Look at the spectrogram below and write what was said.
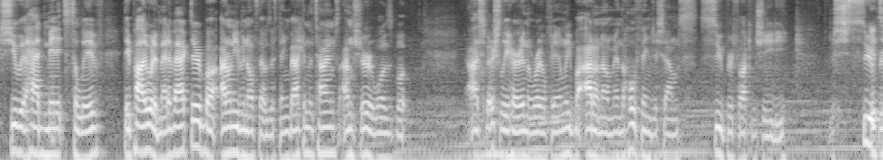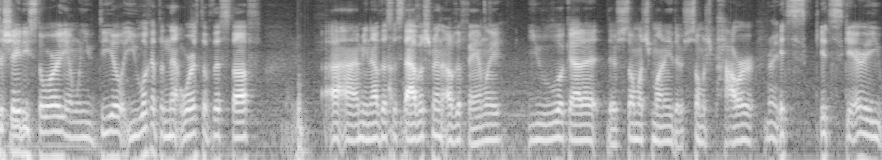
she would, had minutes to live. They probably would have medevaced her, but I don't even know if that was a thing back in the times. I'm sure it was, but especially her and the royal family. But I don't know, man. The whole thing just sounds super fucking shady. Super. it's a shady story, and when you deal, you look at the net worth of this stuff. Uh, I mean, of this establishment of the family, you look at it. There's so much money. There's so much power. Right. It's it's scary.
